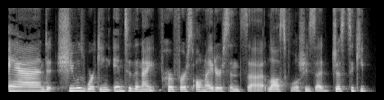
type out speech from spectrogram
And she was working into the night, her first all nighter since uh, law school, she said, just to keep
